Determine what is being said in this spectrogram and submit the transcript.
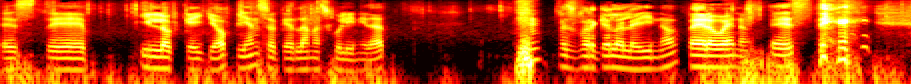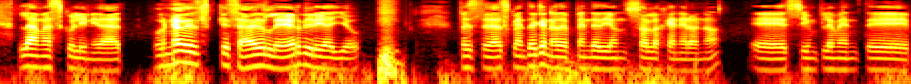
Este, y lo que yo pienso que es la masculinidad. pues porque lo leí, ¿no? Pero bueno, este, la masculinidad. Una vez que sabes leer, diría yo, pues te das cuenta que no depende de un solo género, ¿no? Eh, simplemente,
